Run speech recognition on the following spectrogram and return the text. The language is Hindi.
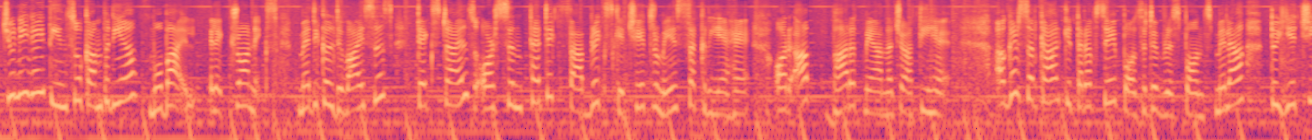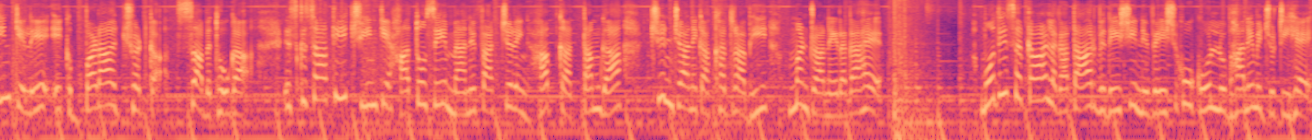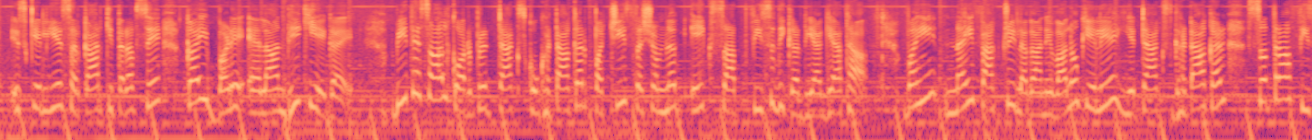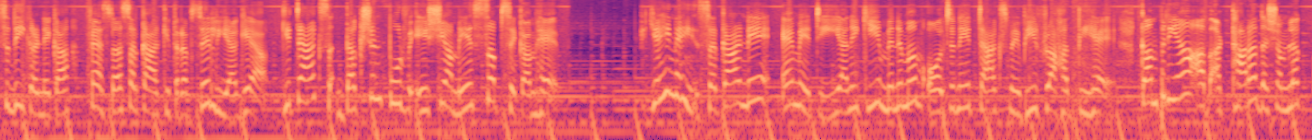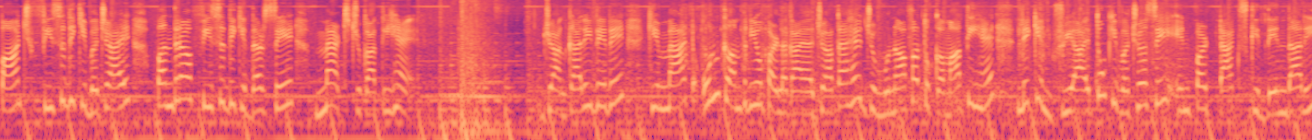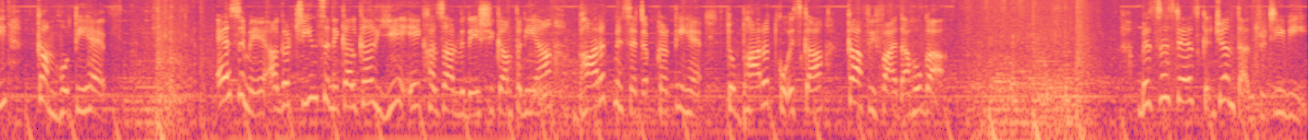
चुनी गई 300 कंपनियाँ mobile electronics medical devices, textiles और सिंथेटिक फैब्रिक्स के क्षेत्र में सक्रिय हैं और अब भारत में आना चाहती हैं। अगर सरकार की तरफ़ से पॉजिटिव रिस्पांस मिला तो ये चीन के लिए एक बड़ा झटका साबित होगा इसके साथ ही चीन के हाथों से मैन्युफैक्चरिंग हब का तमगा छिन जाने का खतरा भी मंडराने लगा है मोदी सरकार लगातार विदेशी निवेशकों को लुभाने में जुटी है। इसके लिए सरकार की तरफ़ से कई बड़े ऐलान भी किए गए। बीते साल कॉरपोरेट टैक्स को घटाकर पच्चीस दशमलव एक सात फ़ीसदी कर दिया गया था। वहीं नई फैक्ट्री लगाने वालों के लिए ये टैक्स घटाकर सत्रह फ़ीसदी करने का फैसला सरकार की तरफ़ से लिया गया। ये टैक्स दक्षिण पूर्व एशिया में सबसे कम है। यही नहीं सरकार ने एमएटी यानी कि मिनिमम ऑल्टरनेट टैक्स में भी राहत दी है। कंपनियाँ अब 18.5 फ़ीसदी की बजाय 15 फ़ीसदी की दर से मैट चुकाती हैं। जानकारी दे दें कि मैट उन कंपनियों पर लगाया जाता है जो मुनाफा तो कमाती हैं लेकिन रियायतों की वजह से इन पर टैक्स की देनदारी कम होती है। ऐसे में अगर चीन से निकलकर ये एक हज़ार विदेशी कंपनियाँ भारत में सेटअप करती हैं, तो भारत को इसका काफ़ी फ़ायदा होगा। बिज़नेस डेस्क जनतंत्र टीवी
